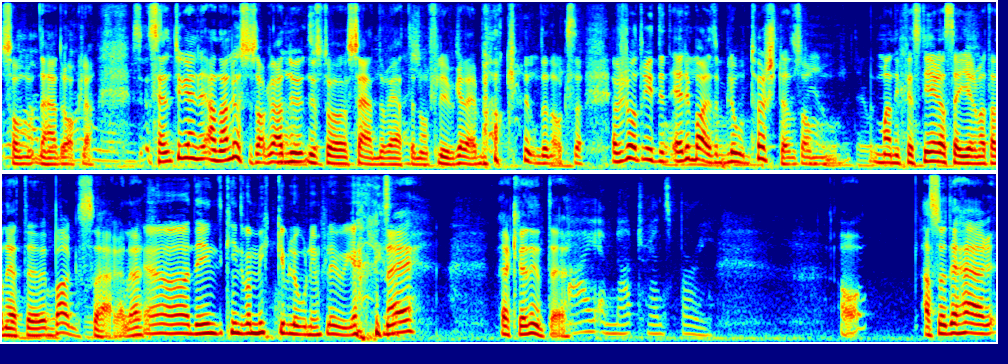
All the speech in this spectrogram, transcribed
Som den här Dracula. Sen tycker jag en annan lustig sak. Ja, nu, nu står Sander och äter någon fluga där i bakgrunden också. Jag förstår inte riktigt. Är det bara så blodtörsten som manifesterar sig genom att han äter bugs så här eller? Ja, det kan inte vara mycket blod i en fluga. Liksom. Nej, verkligen inte. Ja. Alltså det här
